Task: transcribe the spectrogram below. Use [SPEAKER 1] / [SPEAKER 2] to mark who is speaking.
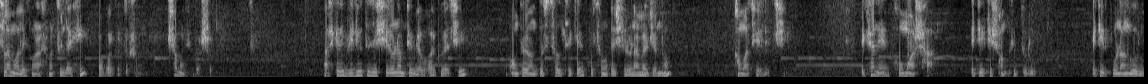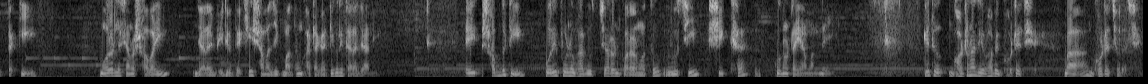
[SPEAKER 1] আসসালামু আলাইকুম রহমতুল্লাহি অবরকাত সম্মানিত দর্শক, আজকের এই ভিডিওতে যে শিরোনামটি ব্যবহার করেছি, অন্তরের অন্তঃস্থল থেকে প্রথমত শিরোনামের জন্য ক্ষমা চেয়ে নিচ্ছি। এখানে হোমাশা, এটি একটি সংক্ষিপ্ত রূপ। এটির পূর্ণাঙ্গ রূপটা কি? মোরালেস আমরা সবাই যারা ভিডিও দেখি, সামাজিক মাধ্যম ঘাটাঘাটি করি, তারা জানি। এই শব্দটি পরিপূর্ণভাবে উচ্চারণ করার মতো রুচি, শিক্ষা কোনোটাই আমার নেই। কিন্তু ঘটনা যেভাবে ঘটেছে বা ঘটে চলেছে,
